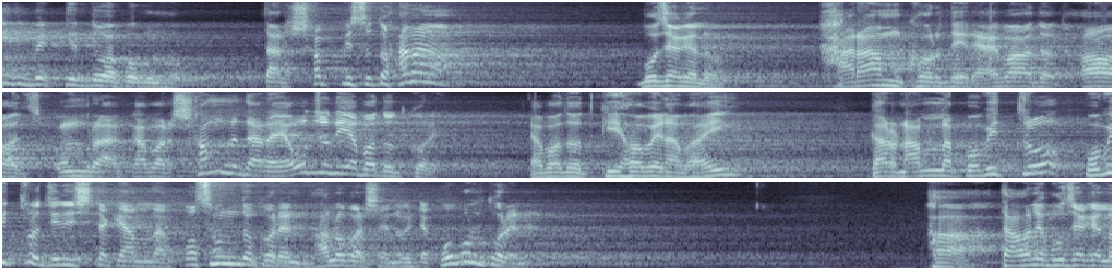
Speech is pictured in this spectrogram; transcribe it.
এই ব্যক্তির দোয়া কবুল হোক? তার সব কিছু তো হারাম। বোঝা গেল হারাম খোরদের আবাদত, হজ ওমরা কাবার সামনে দাঁড়ায় ও যদি আবাদত করে, আবাদত কি হবে না ভাই? কারণ আল্লাহ পবিত্র পবিত্র জিনিসটাকে আল্লাহ পছন্দ করেন, ভালোবাসেন, ওইটা কবুল করে নেন। হ্যাঁ তাহলে বোঝা গেল,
